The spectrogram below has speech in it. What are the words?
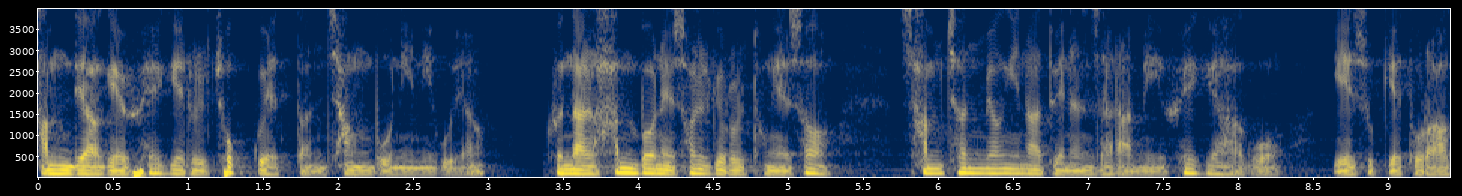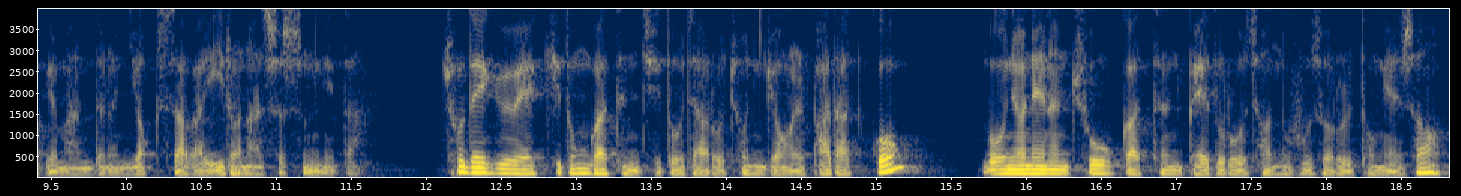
담대하게 회개를 촉구했던 장본인이고요. 그날 한 번의 설교를 통해서 3천 명이나 되는 사람이 회개하고 예수께 돌아오게 만드는 역사가 일어났었습니다. 초대교회 기둥 같은 지도자로 존경을 받았고 노년에는 주옥 같은 베드로 전 후서를 통해서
